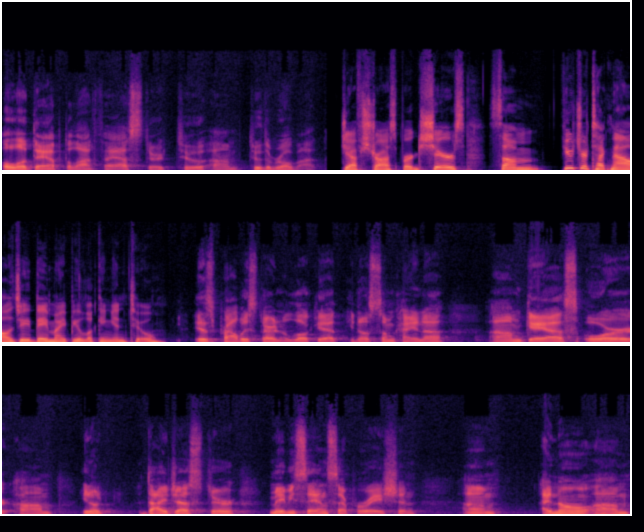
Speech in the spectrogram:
will adapt a lot faster to, um, to the robot. Jeff Strassburg shares some future technology they might be looking into. Is probably starting to look at you know some kind of um, gas or um, you know digester, maybe sand separation. Um, I know um,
